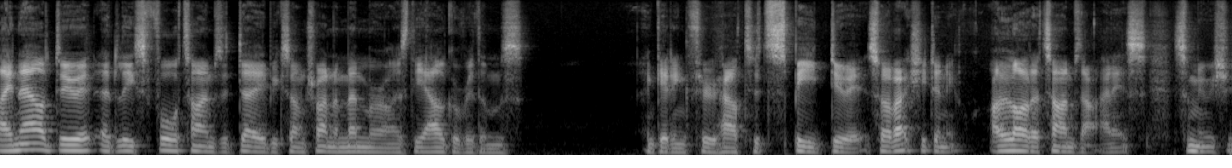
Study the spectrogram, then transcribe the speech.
I now do it at least four times a day because I'm trying to memorize the algorithms and getting through how to speed do it. So I've actually done it a lot of times now, and it's something which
